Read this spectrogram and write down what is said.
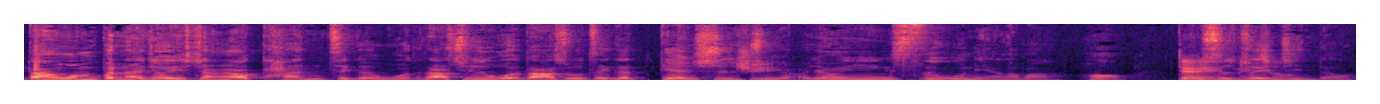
当然我们本来就想要谈这个我的大，其实我的大叔这个电视剧啊，因为已经四五年了吧，哈，不是最近的哦。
